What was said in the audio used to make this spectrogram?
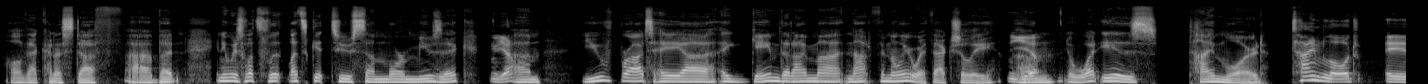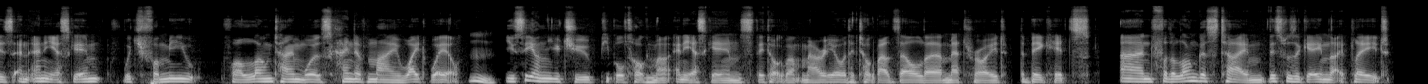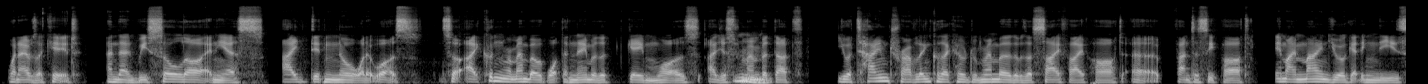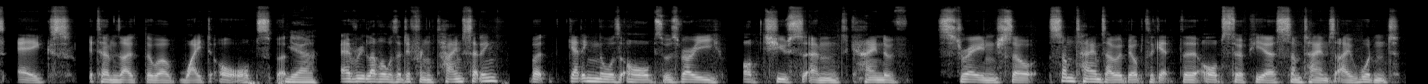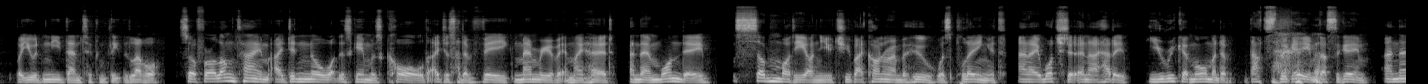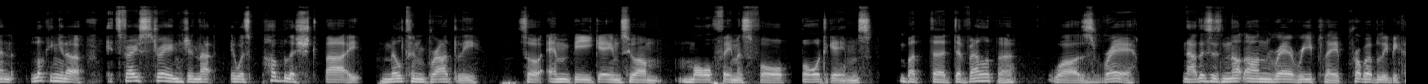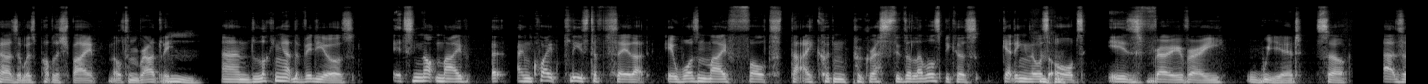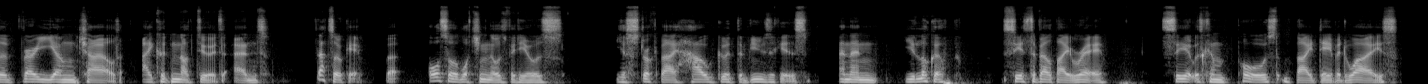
all of that kind of stuff. Uh, but, anyways, let's let, let's get to some more music. Yeah. Um, you've brought a uh, a game that I'm uh, not familiar with, actually. Yep. Um, what is Time Lord? Time Lord is an NES game, which for me, for a long time, was kind of my white whale. Hmm. You see on YouTube people talking about NES games, they talk about Mario, they talk about Zelda, Metroid, the big hits. And for the longest time, this was a game that I played when I was a kid. And then we sold our NES. I didn't know what it was. So I couldn't remember what the name of the game was. I just hmm. remembered that you were time traveling because I could remember there was a sci-fi part, a fantasy part. In my mind, you were getting these eggs. It turns out they were white orbs, but Yeah. Every level was a different time setting. But getting those orbs was very obtuse and kind of strange. So sometimes I would be able to get the orbs to appear, sometimes I wouldn't, but you would need them to complete the level. So for a long time, I didn't know what this game was called. I just had a vague memory of it in my head. And then one day, somebody on YouTube, I can't remember who, was playing it. And I watched it and I had a eureka moment of that's the game, that's the game. And then looking it up, it's very strange in that it was published by Milton Bradley. So MB Games, who are more famous for board games, but the developer was Rare. Now, this is not on Rare Replay, probably because it was published by Milton Bradley. Mm. And looking at the videos, it's not my. Uh, I'm quite pleased to say that it wasn't my fault that I couldn't progress through the levels because getting those orbs is very, very weird. So, as a very young child, I could not do it, and that's okay. But also, watching those videos, you're struck by how good the music is. And then you look up, see it's developed by Rare, see it was composed by David Wise,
